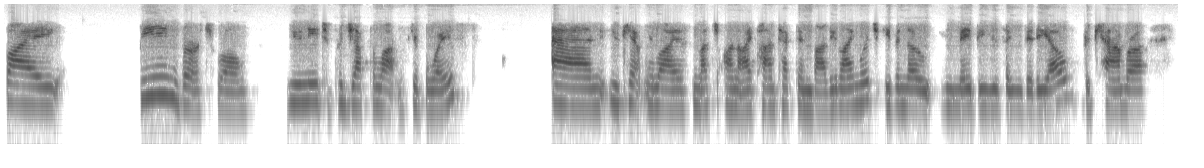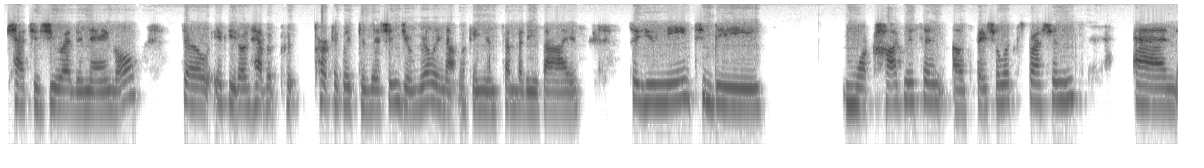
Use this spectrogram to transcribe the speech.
by being virtual you need to project a lot with your voice and you can't rely as much on eye contact and body language, even though you may be using video. The camera catches you at an angle. So if you don't have it perfectly positioned, you're really not looking in somebody's eyes. So you need to be more cognizant of facial expressions and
